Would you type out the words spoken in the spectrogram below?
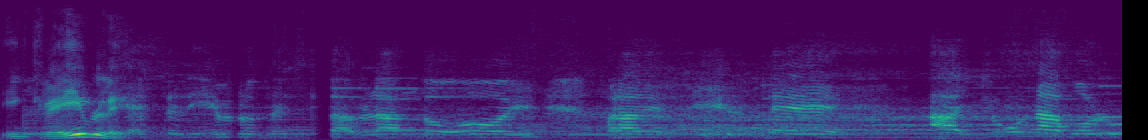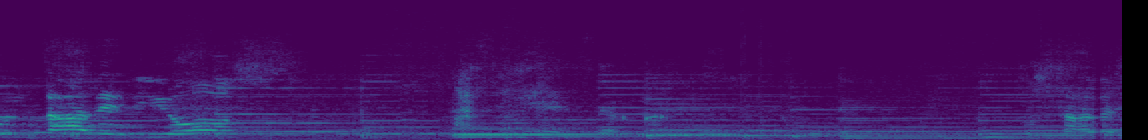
Increíble. Este libro te está hablando hoy para decirte, hay una voluntad de Dios. Así es, hermanos. Tú sabes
